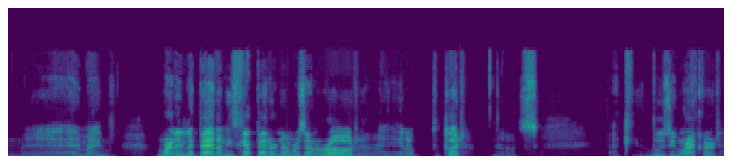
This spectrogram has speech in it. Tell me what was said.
Eh, am I running to bet him? He's got better numbers on the road. You know, good. You know, it's a losing record.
